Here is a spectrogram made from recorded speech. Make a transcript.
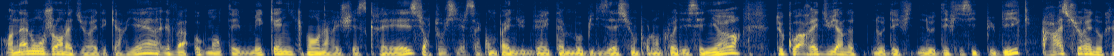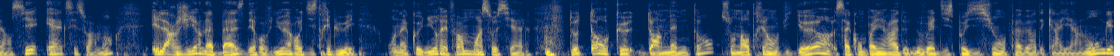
En allongeant la durée des carrières, elle va augmenter mécaniquement la richesse créée, surtout si elle s'accompagne d'une véritable mobilisation pour l'emploi des seniors, de quoi réduire notre, nos, défi, nos déficits publics, rassurer nos créanciers et accessoirement élargir la base des revenus à redistribuer. On a connu réforme moins sociale. D'autant que, dans le même temps, son entrée en vigueur s'accompagnera de nouvelles dispositions en faveur des carrières longues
